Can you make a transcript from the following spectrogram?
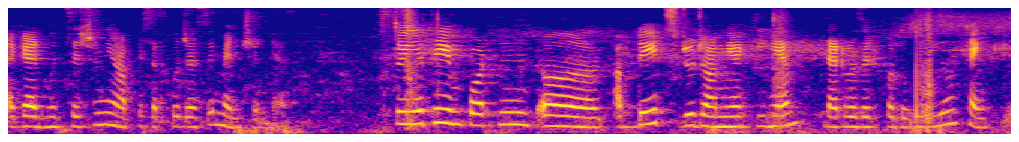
academic session यहाँ पे सब कुछ ऐसे मेंशन है। तो ये थे इम्पोर्टेंट अपडेट्स जो जामिया की हैं। That was it for the video thank you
